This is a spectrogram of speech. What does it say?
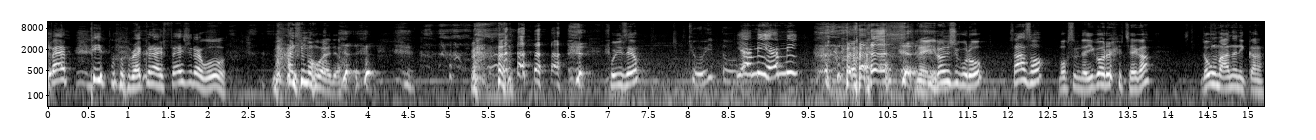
Fat people recognize fat이라고 많이 먹어야 돼요. 보이세요? 교이도. 야미 야미. 네 이런 식으로 싸서 먹습니다. 이거를 제가 너무 많으니까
